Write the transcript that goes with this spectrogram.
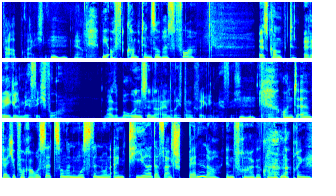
verabreichen. Mhm. Ja. Wie oft kommt denn sowas vor? Es kommt regelmäßig vor. Also bei uns in der Einrichtung regelmäßig. Mhm. Und äh, welche Voraussetzungen muss denn nun ein Tier, das als Spender in Frage kommt, mitbringen?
